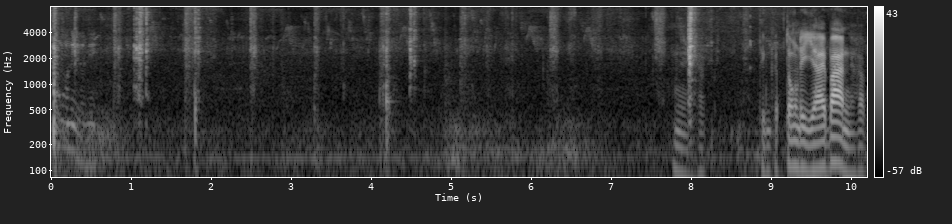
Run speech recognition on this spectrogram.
โอ้นี่เหรอนี่ นี่ครับ ถึงกับ ต้องได้ย้ายบ้านนะครับ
